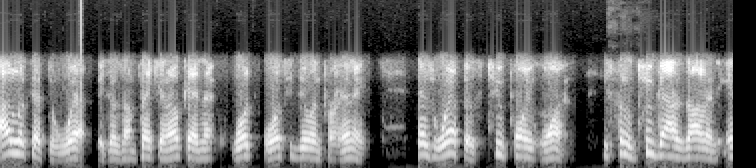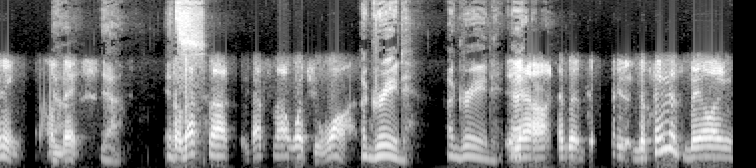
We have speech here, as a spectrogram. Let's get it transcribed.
I looked at the WHIP because I'm thinking, okay, what what's he doing per inning? His WHIP is two point one. He's putting two guys on an inning on yeah. base. Yeah. It's, so that's not that's not what you want. Agreed. Agreed. Yeah. And the, the the thing that's bailing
